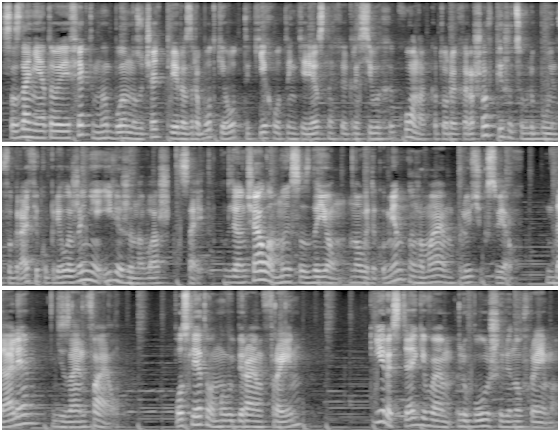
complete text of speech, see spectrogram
Создание этого эффекта мы будем изучать при разработке вот таких вот интересных и красивых иконок, которые хорошо впишутся в любую инфографику приложения или же на ваш сайт. Для начала мы создаем новый документ, нажимаем плюсик сверху. Далее дизайн файл. После этого мы выбираем фрейм и растягиваем любую ширину фрейма.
